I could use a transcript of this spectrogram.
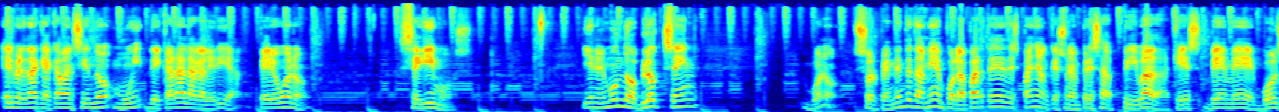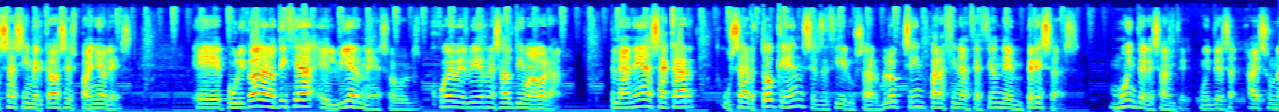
Es verdad que acaban siendo muy de cara a la galería, pero bueno, seguimos. Y en el mundo blockchain, bueno, sorprendente también por la parte de España, aunque es una empresa privada, que es BME, Bolsas y Mercados Españoles. Eh, publicaba la noticia el viernes, o el jueves, viernes a última hora. Planea sacar, usar tokens, es decir, usar blockchain para financiación de empresas. Muy interesante. Muy interesa es un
